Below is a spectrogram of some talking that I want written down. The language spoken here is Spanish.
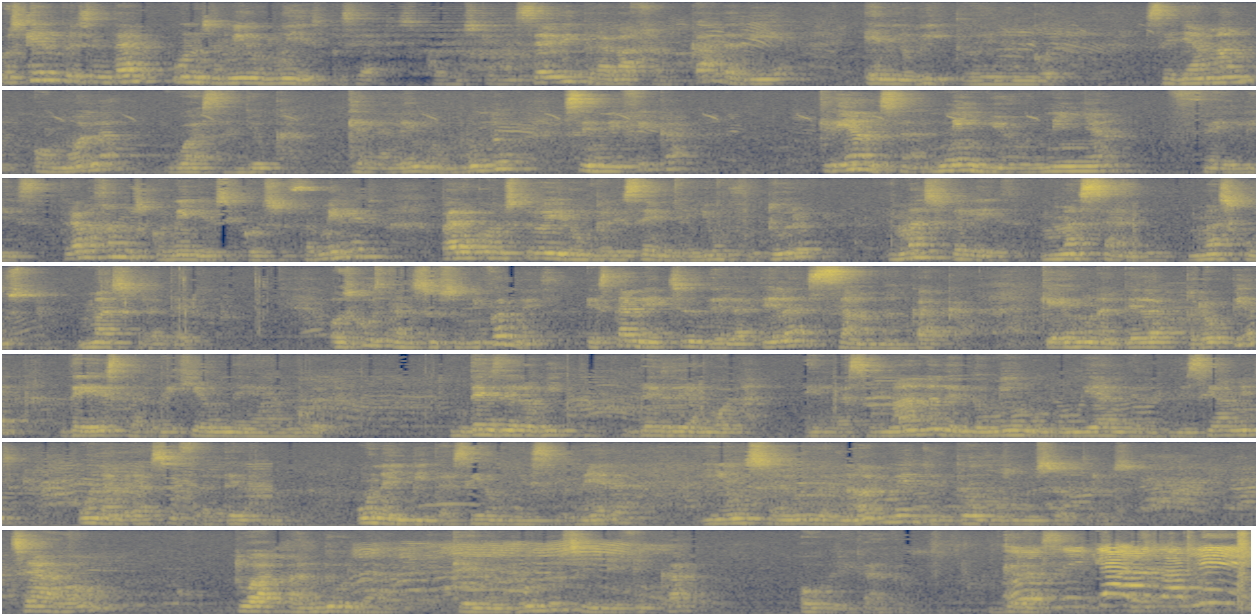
Os quiero presentar unos amigos muy especiales con los que Misevi trabaja cada día en Lobito, en Angola. Se llaman Omola Guasanyuka, que en la lengua mundo significa crianza, niño, niña, feliz. Trabajamos con ellos y con sus familias para construir un presente y un futuro más feliz, más sano, más justo, más fraterno. ¿Os gustan sus uniformes? Están hechos de la tela Samacaca, que es una tela propia de esta región de Angola. Desde Lobito, desde Angola, en la semana del Domingo Mundial de las Misiones, un abrazo fraterno, una invitación misionera y un saludo enorme de todos nosotros. Chao, tua pandula, que en el mundo significa obrigado. Gracias.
